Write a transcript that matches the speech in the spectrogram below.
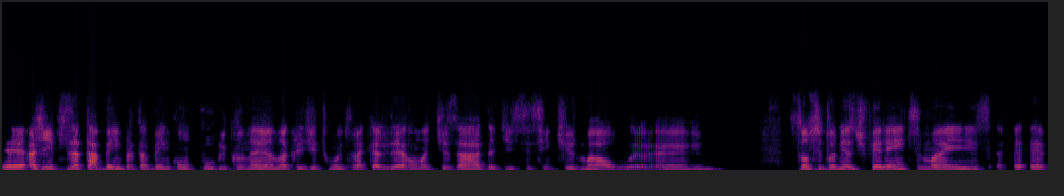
é a gente precisa estar bem para estar bem com o público, né? Eu não acredito muito naquela ideia romantizada de se sentir mal. É, são sintonias diferentes, mas é, é,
